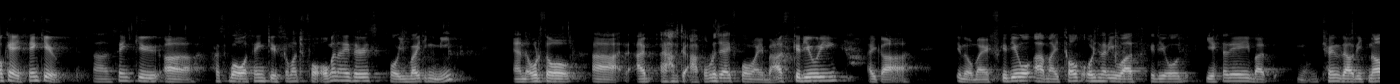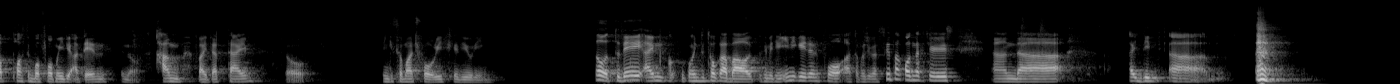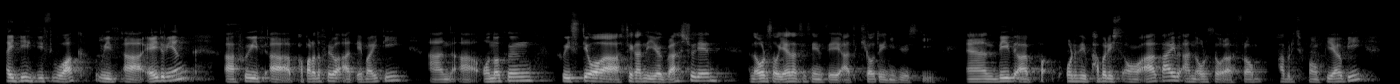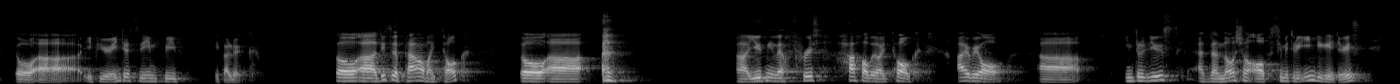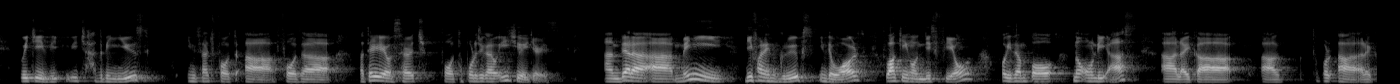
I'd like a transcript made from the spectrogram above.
Okay, thank you. Uh, thank you. Uh, first of all, thank you so much for organizers for inviting me. And also, uh, I, I, have to apologize for my bad scheduling. Like, uh, you know, my schedule, uh, my talk originally was scheduled yesterday, but you know, it turns out it's not possible for me to attend, you know, come by that time. So thank you so much for rescheduling. So today I'm going to talk about symmetry indicators for topological superconductors, and uh, I did I did this work with uh, Adrian, uh, who is a Pappalardo Fellow at MIT, and uh, Ono-kun, who is still a second year grad student, and also Yanase Sensei at Kyoto University. And these are already published on arXiv and also from published from PLB. So uh, if you're interested in, please take a look. So uh, this is the plan of my talk. So uh, uh using the first half of my talk, I will uh, introduce the notion of symmetry indicators, which is which has been used in search for, uh, for the material search for topological insulators. And there are uh, many different groups in the world working on this field. For example, not only us, uh, like uh, uh, uh, like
